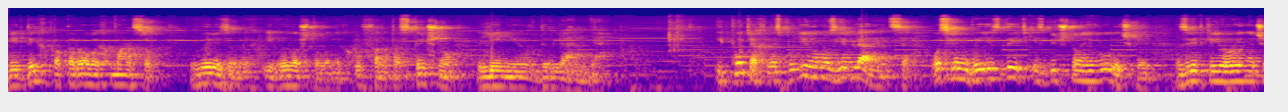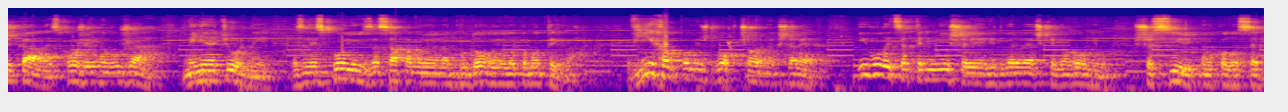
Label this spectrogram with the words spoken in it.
блідих паперових масок, вирізаних і вилаштованих у фантастичну лінію вдивляння. І потяг несподівано з'являється. Ось він виїздить із бічної вулички, звідки його і не чекали, схожий на вужа, мініатюрний, з низькою і засапаною надбудовою локомотива. В'їхав поміж двох чорних шерег, і вулиця темнішає від вервечки вагонів, що сіють навколо себе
